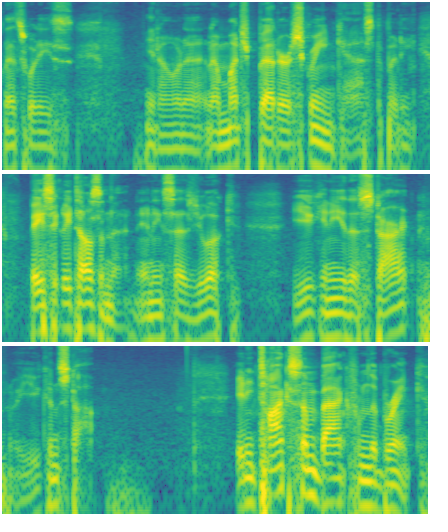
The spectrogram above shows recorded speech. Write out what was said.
That's what he's, you know, in a, in a much better screencast. But he basically tells them that. And he says, You look, you can either start or you can stop. And he talks them back from the brink.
